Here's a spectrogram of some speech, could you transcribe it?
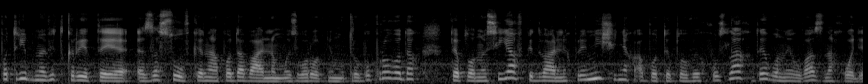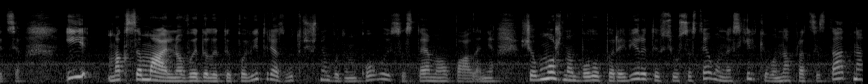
Потрібно відкрити засувки на подавальному і зворотньому трубопроводах, теплоносія в підвальних приміщеннях або теплових вузлах, де вони у вас знаходяться, і максимально видалити повітря з внутрішньобудинкової системи опалення, щоб можна було перевірити всю систему, наскільки вона працездатна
